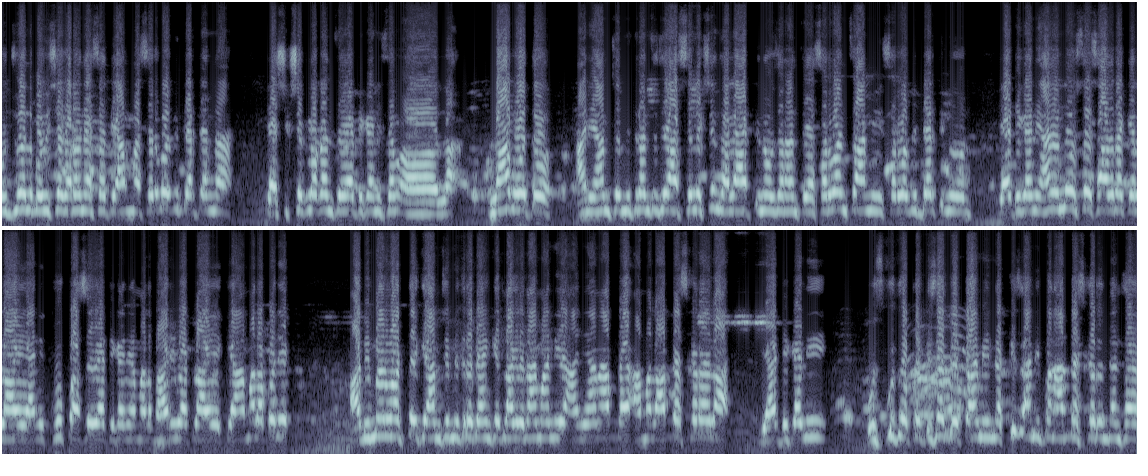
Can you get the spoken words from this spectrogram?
उज्ज्वल भविष्य घडवण्यासाठी आम्हा सर्व विद्यार्थ्यांना या शिक्षक लोकांचा या ठिकाणी लाभ होतो. आणि आमच्या मित्रांचं जे आज सिलेक्शन झालं आठ ते नऊ जणांचं या सर्वांचा आम्ही सर्व विद्यार्थी मिळून या ठिकाणी आनंदोत्सव साजरा केला आहे. आणि खूप असं या ठिकाणी आम्हाला भारी वाटलं आहे की आम्हाला पण एक अभिमान वाटतं की आमचे मित्र बँकेत लागले आम्हाला आणि आम्हाला अभ्यास करायला या ठिकाणी उत्स्फूर्त प्रतिसाद देतो आम्ही. नक्कीच आम्ही पण अभ्यास करून त्यांचा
